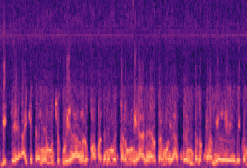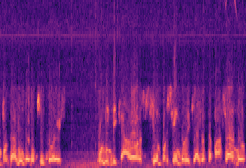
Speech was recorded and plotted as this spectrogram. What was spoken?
viste, hay que tener mucho cuidado, los papás tenemos que estar muy alerta, muy atentos, los cambios de, comportamiento de los chicos es un indicador 100% de que algo está pasando.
